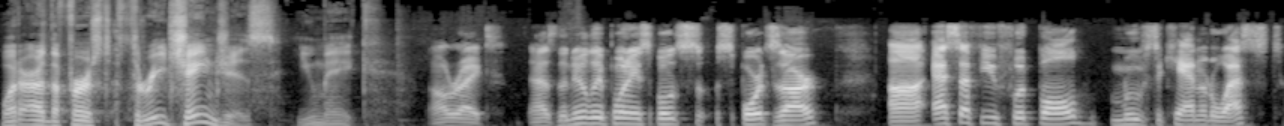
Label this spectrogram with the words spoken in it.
What are the first three changes you make? All right. As the newly appointed sports, sports czar, uh, SFU football moves to Canada West.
